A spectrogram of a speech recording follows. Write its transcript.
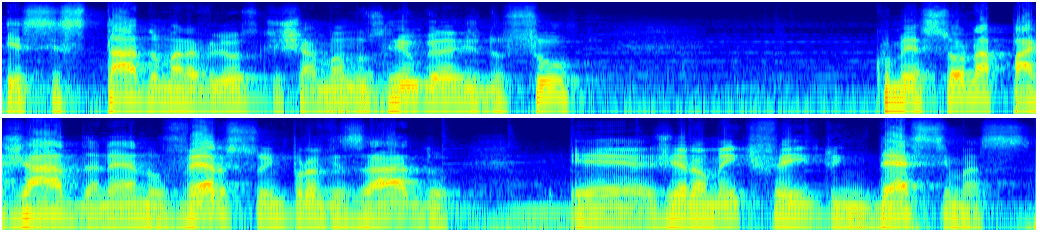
esse estado maravilhoso que chamamos Rio Grande do Sul, começou na pajada, né, no verso improvisado, é, geralmente feito em décimas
